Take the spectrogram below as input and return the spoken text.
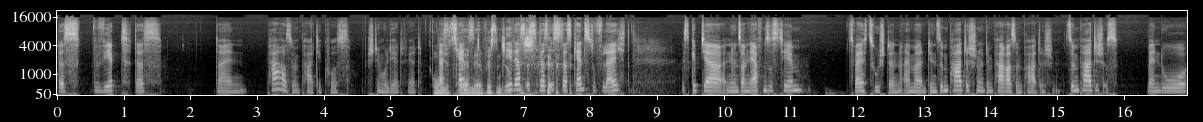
das bewirkt, dass dein Parasympathikus stimuliert wird. Oh, das jetzt werden wir Nee, wissenschaftlich. das ist, das ist, das kennst du vielleicht. Es gibt ja in unserem Nervensystem zwei Zustände, einmal den sympathischen und den parasympathischen. Sympathisch ist, wenn du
